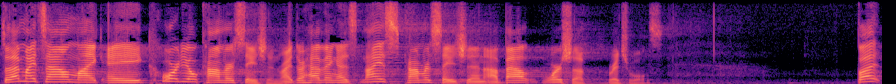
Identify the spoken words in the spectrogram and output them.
So that might sound like a cordial conversation, right? They're having a nice conversation about worship rituals. But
